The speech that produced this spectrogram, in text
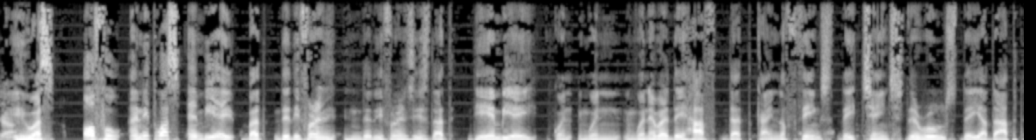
yeah. It, it, was awful, and it was NBA. But the difference the difference is that the NBA, when when whenever they have that kind of things, they change the rules, they adapt,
